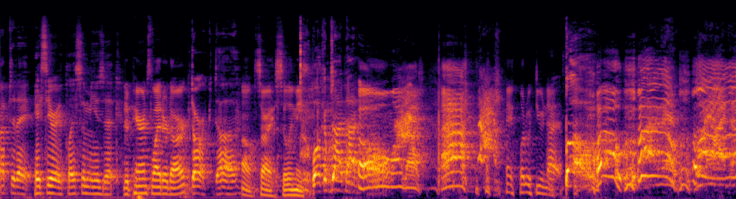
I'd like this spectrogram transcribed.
up to date. Hey Siri, play some music. The appearance light or dark? Dark, duh. Oh, sorry, silly me. Welcome to iPad. Oh my gosh! Ah! okay, what do we do now? Alright. Boom! Oh! Oh!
